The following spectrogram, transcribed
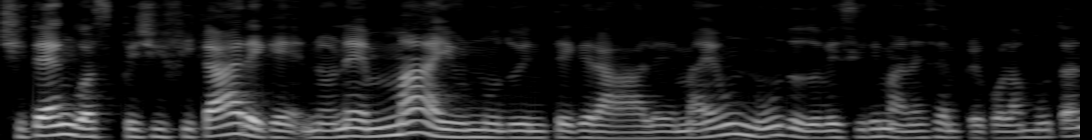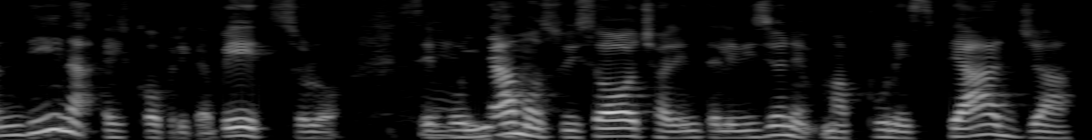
ci tengo a specificare che non è mai un nudo integrale, ma è un nudo dove si rimane sempre con la mutandina e il copricapezzolo. Se sì, vogliamo sui social, in televisione, ma pure in spiaggia,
